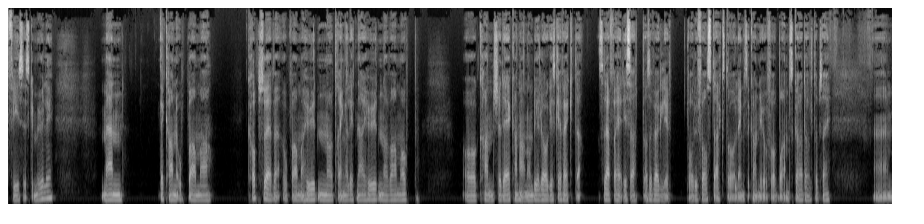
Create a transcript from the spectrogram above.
fysisk umulig, men det kan oppvarme kroppsvevet, oppvarme huden og trenge litt ned i huden og varme opp, og kanskje det kan ha noen biologiske effekter. Så derfor har de satt, og selvfølgelig får du for sterk stråling, så kan du jo få brannskade, holdt jeg på å si. Um,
